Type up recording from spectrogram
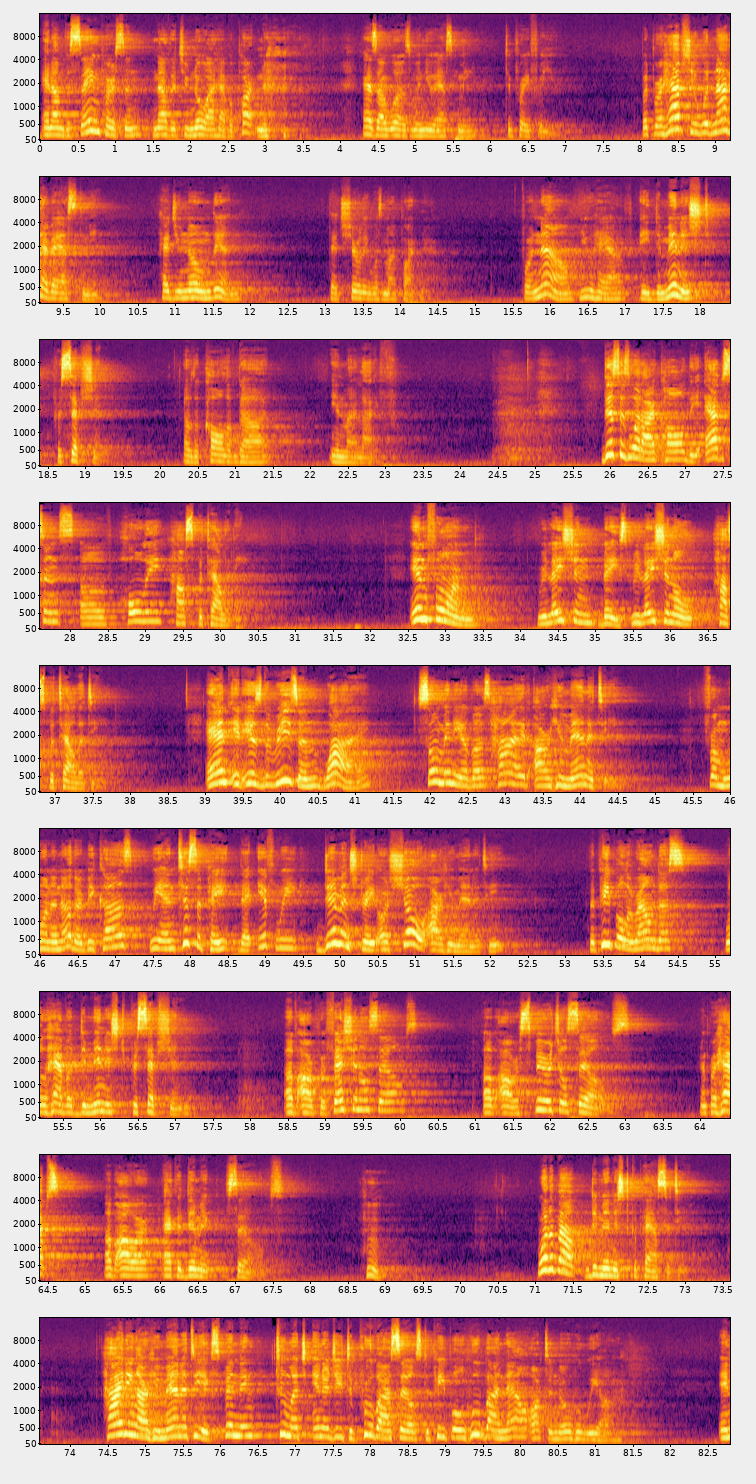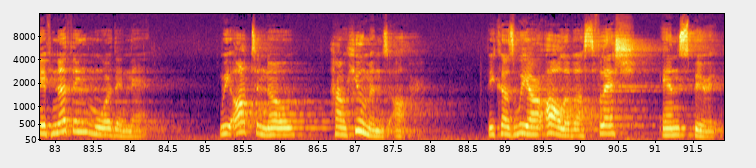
And I'm the same person now that you know I have a partner as I was when you asked me to pray for you. But perhaps you would not have asked me had you known then that Shirley was my partner. For now you have a diminished perception of the call of God in my life. This is what I call the absence of holy hospitality. Informed, relation based, relational hospitality. And it is the reason why so many of us hide our humanity from one another because we anticipate that if we demonstrate or show our humanity, the people around us will have a diminished perception of our professional selves, of our spiritual selves, and perhaps of our academic selves. Hmm. What about diminished capacity? hiding our humanity, expending too much energy to prove ourselves to people who by now ought to know who we are. And if nothing more than that, we ought to know how humans are, because we are all of us flesh and spirit.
